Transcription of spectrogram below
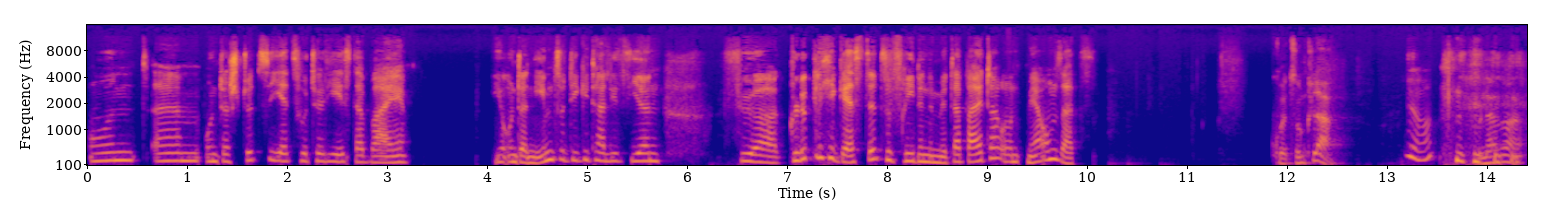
und ähm, unterstütze jetzt Hoteliers dabei, ihr Unternehmen zu digitalisieren für glückliche Gäste, zufriedene Mitarbeiter und mehr Umsatz. Kurz und klar. Ja. Wunderbar.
